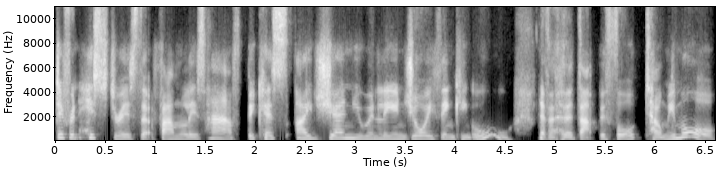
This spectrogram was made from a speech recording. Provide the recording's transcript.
different histories that families have, because I genuinely enjoy thinking, oh, never heard that before. Tell me more.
